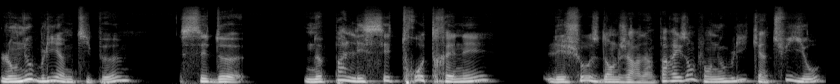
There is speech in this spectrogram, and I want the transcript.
l'on oublie un petit peu, c'est de ne pas laisser trop traîner les choses dans le jardin. Par exemple, on oublie qu'un tuyau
